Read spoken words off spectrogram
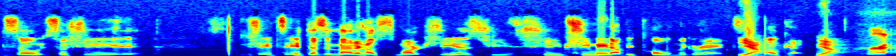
so so she. It's, it doesn't matter how smart she is. She she she may not be pulling the grades. Yeah. Okay. Yeah. Correct.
